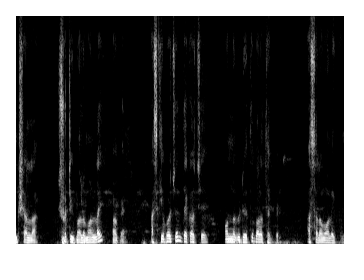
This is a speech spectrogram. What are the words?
ইনশাল্লাহ সঠিক ভালো মাল্লাই পাবেন। আজকে পর্যন্ত দেখা হচ্ছে অন্য ভিডিওতে। ভালো থাকবেন। আসসালামু আলাইকুম।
